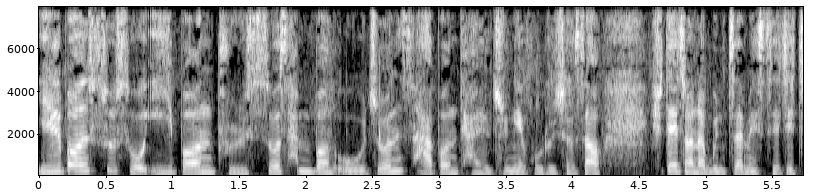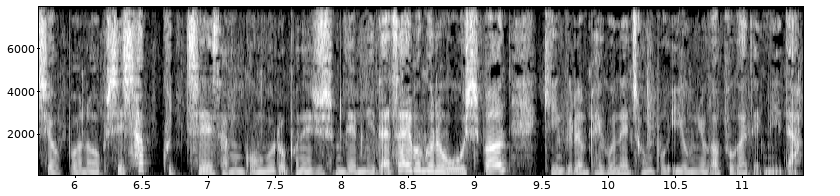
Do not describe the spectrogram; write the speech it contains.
1번 수소, 2번 불소, 3번 오존, 4번 달 중에 고르셔서 휴대전화 문자 메시지 지역번호 없이 샵 9730으로 보내주시면 됩니다. 짧은 글은 50원, 긴 글은 100원의 정보 이용료가 부과됩니다.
